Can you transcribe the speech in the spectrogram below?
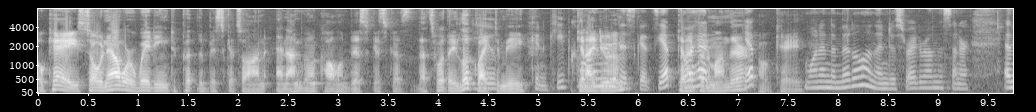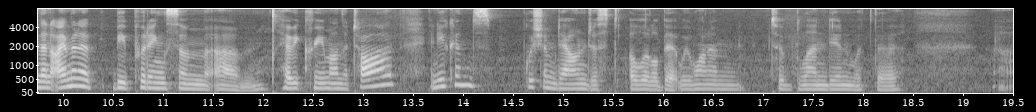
Okay, so now we're waiting to put the biscuits on, and I'm going to call them biscuits because that's what they look like to me. Can keep Can I calling do them biscuits. Yep. Can I ahead. put them on there? Yep. Okay. One in the middle, and then just right around the center. And then I'm going to be putting some um, heavy cream on the top, and you can squish them down just a little bit. We want them to blend in with the, uh,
